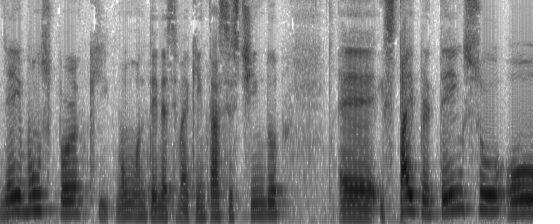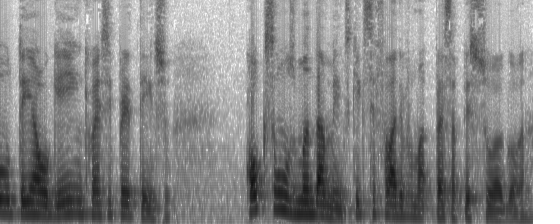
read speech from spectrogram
e, aí vamos supor que, vamos entender assim, vai, quem está assistindo é, está hipertenso ou tem alguém que conhece hipertenso. Qual que são os mandamentos? O que, que você falaria para essa pessoa agora?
